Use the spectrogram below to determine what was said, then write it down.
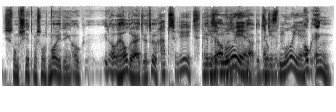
soms shit, maar soms mooie dingen ook in alle helderheid weer terug. Absoluut, dat is het mooie. ja, dat dat is, is ook- het mooie. Ook, Ook eng.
